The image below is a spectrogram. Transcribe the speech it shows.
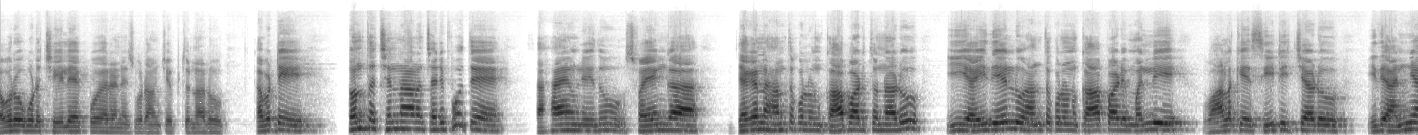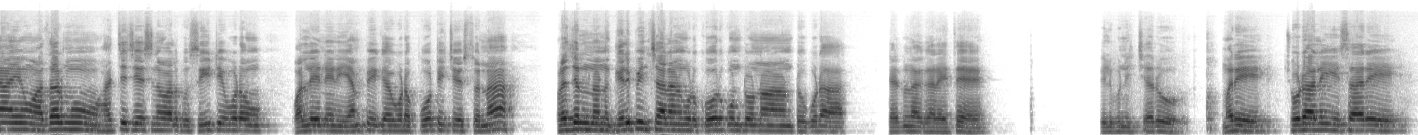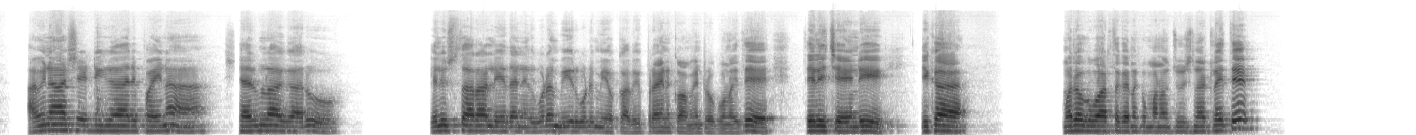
ఎవరో కూడా చేయలేకపోయారనేసి కూడా ఆమె చెప్తున్నారు. కాబట్టి సొంత చిన్నాన్న చనిపోతే సహాయం లేదు. స్వయంగా జగన్ హంతకులను కాపాడుతున్నాడు. ఈ ఐదేళ్ళు హంతకులను కాపాడి మళ్ళీ వాళ్ళకే సీట్ ఇచ్చాడు. ఇది అన్యాయం అధర్మం. హత్య చేసిన వాళ్ళకు సీట్ ఇవ్వడం వల్లే నేను ఎంపీగా కూడా పోటీ చేస్తున్నా. ప్రజలు నన్ను గెలిపించాలని కూడా కోరుకుంటున్నా అంటూ కూడా షర్మిలా గారు అయితే పిలుపునిచ్చారు. మరి చూడాలి ఈసారి అవినాష్ రెడ్డి గారి పైన షర్మిలా గారు గెలుస్తారా లేదా అనేది కూడా మీరు కూడా మీ యొక్క అభిప్రాయాన్ని కామెంట్ రూపంలో అయితే తెలియచేయండి. ఇక మరొక వార్త కనుక మనం చూసినట్లయితే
